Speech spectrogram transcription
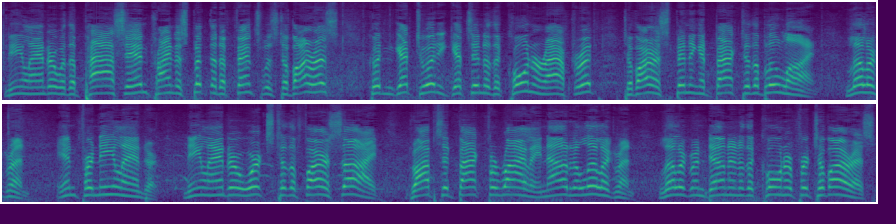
Nylander with a pass in. Trying to split the defense was Tavares. Couldn't get to it. He gets into the corner after it. Tavares spinning it back to the blue line. Liljegren in for Nylander. Nylander works to the far side. Drops it back for Rielly. Now to Liljegren. Liljegren down into the corner for Tavares.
